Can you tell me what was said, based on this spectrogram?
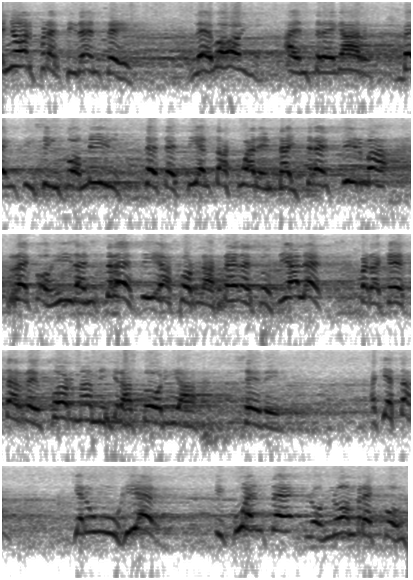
Señor presidente, le voy a entregar 25.743 firmas recogidas en tres días por las redes sociales para que esta reforma migratoria se dé. Aquí está. Quiero un ujier y cuente los nombres con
